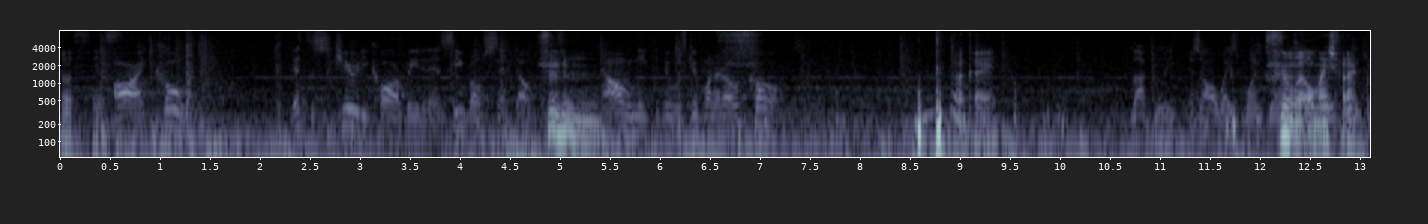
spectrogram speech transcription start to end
Office. Alright, cool. This the security card reader that Zero sent over. now all we need to do is get one of those cards. Ok. Não é o mais fraco.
